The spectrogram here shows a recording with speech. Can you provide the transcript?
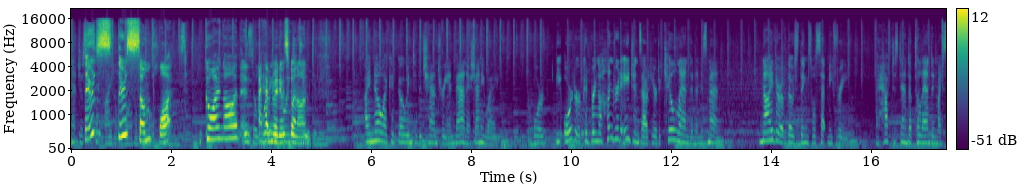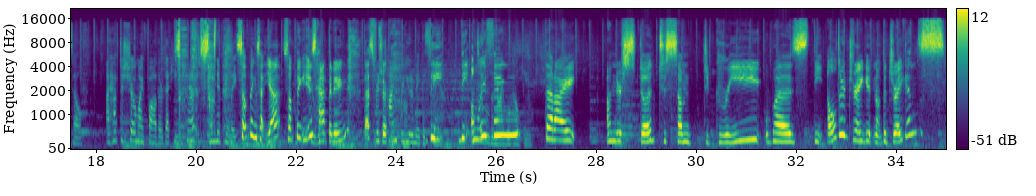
I There's there's some plot going on, and So I have no idea what's going on. do, I know I could go into the Chantry and vanish anyway. Or the Order could bring a hundred agents out here to kill Landon and his men. Neither of those things will set me free. I have to stand up to Landon myself. I have to show my father that he can't manipulate. Something's ha- yeah, something is happening. That's for sure. Time for you to make a The stand. the only Tybalt and I will thing you. that I understood to some degree was the elder dragon. No, the dragons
